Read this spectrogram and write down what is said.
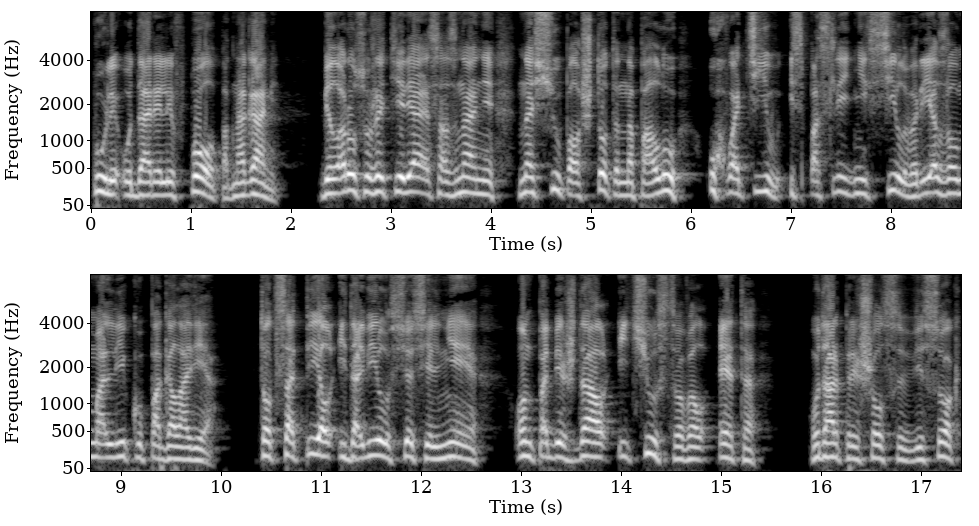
пули ударили в пол под ногами. Белорус, уже теряя сознание, нащупал что-то на полу, ухватив, из последних сил врезал Малику по голове. Тот сопел и давил все сильнее. Он побеждал и чувствовал это. Удар пришелся в висок,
